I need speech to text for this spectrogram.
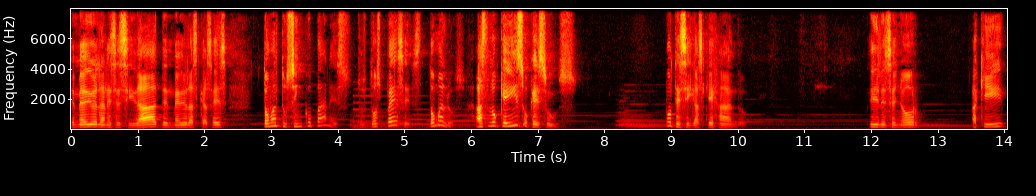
En medio de la necesidad, en medio de la escasez, toma tus cinco panes, tus dos peces, tómalos. Haz lo que hizo Jesús. No te sigas quejando. Dile, Señor, aquí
